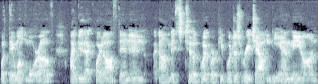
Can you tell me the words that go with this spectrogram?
what they want more of. I do that quite often, and um, it's to the point where people just reach out and DM me on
